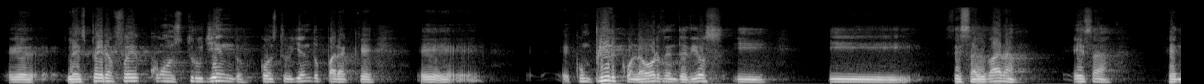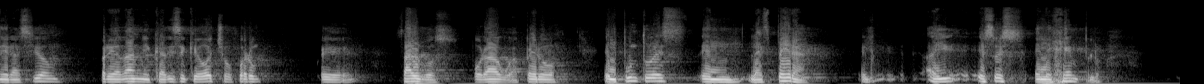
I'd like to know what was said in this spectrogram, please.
eh, la espera fue construyendo, construyendo para que eh, cumplir con la orden de Dios y, y se salvara esa generación preadámica. Dice que ocho fueron eh, salvos por agua, pero el punto es la espera. eso es el ejemplo.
